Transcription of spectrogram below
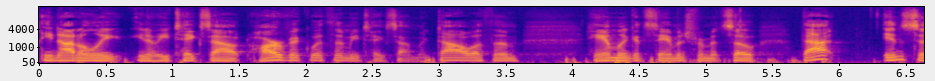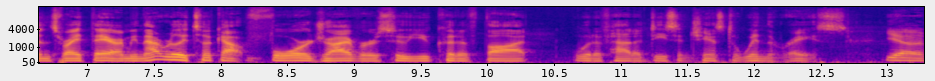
he not only, you know, he takes out Harvick with him, he takes out McDowell with him. Hamlin gets damaged from it. So that instance right there, I mean, that really took out four drivers who you could have thought would have had a decent chance to win the race. Yeah,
